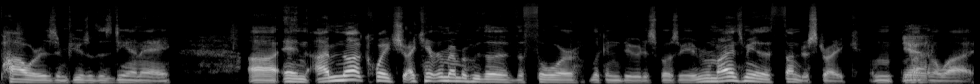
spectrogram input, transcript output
powers infused with his DNA. Uh, and I'm not quite sure. I can't remember who the the Thor looking dude is supposed to be. It reminds me of the Thunderstrike. I'm, Yeah. not gonna lie.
